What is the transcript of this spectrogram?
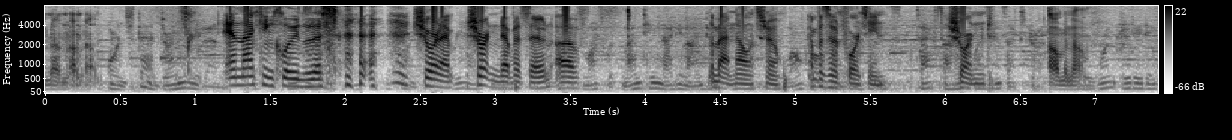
no, no, no, no. And that concludes this short, shortened episode of. Come back, no, it's true. Episode 14. Shortened. Oh, no.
